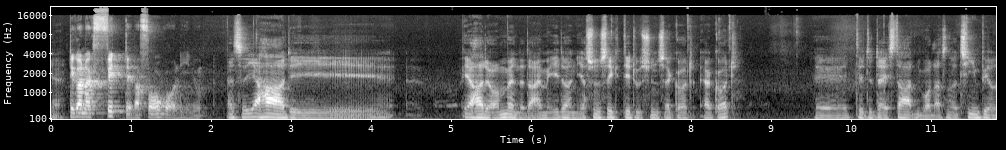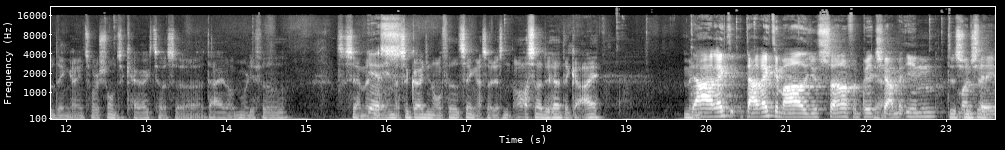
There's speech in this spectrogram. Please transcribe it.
Ja. det gør nok fedt, det der foregår lige nu. Altså, jeg har det... Jeg har det omvendt af dig med etteren. Jeg synes ikke, det du synes er godt, er godt. Øh, det er det der i starten, hvor der er sådan noget teambuilding og introduktion til characters, og der er alt muligt fede. Så ser man yes. Ene, og så gør de nogle fede ting, og så er det sådan, åh, oh, så er det her the guy. Men Der er, rigtig, der er rigtig meget You Son of a Bitch Ja. med inden det synes jeg,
